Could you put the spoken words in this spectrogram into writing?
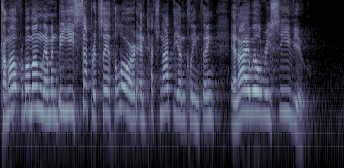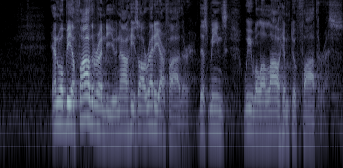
come out from among them, and be ye separate, saith the Lord, and touch not the unclean thing, and I will receive you and will be a father unto you. Now, he's already our father. This means we will allow him to father us.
